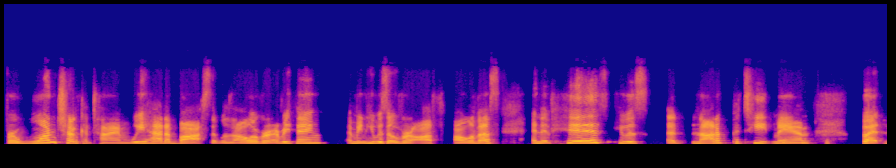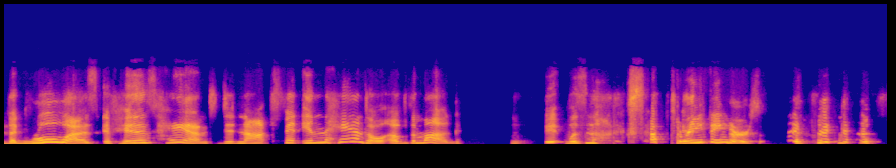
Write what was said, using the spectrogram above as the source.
for one chunk of time we had a boss that was all over everything i mean he was over off all of us and if his he was a, not a petite man but the rule was if his hand did not fit in the handle of the mug it was not accepted Three fingers. fingers.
